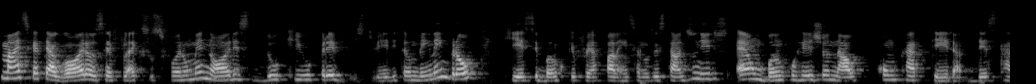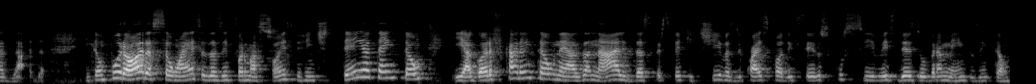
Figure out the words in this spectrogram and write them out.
mas que até agora os reflexos foram menores do que o previsto. E ele também lembrou que esse banco que foi à falência nos Estados Unidos é um banco regional com carteira descasada. Então, por hora, são essas as informações que a gente tem até então, e agora ficaram então né, as análises das perspectivas de quais podem ser os possíveis desdobramentos, então,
